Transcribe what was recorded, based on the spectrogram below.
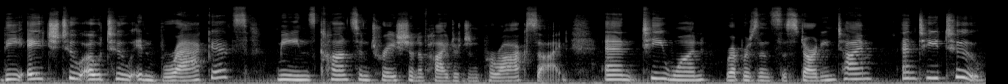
The H2O2 in brackets means concentration of hydrogen peroxide, and T1 represents the starting time, and T2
